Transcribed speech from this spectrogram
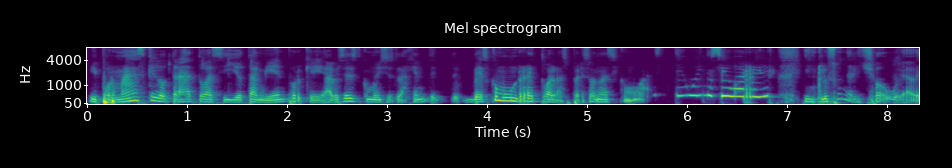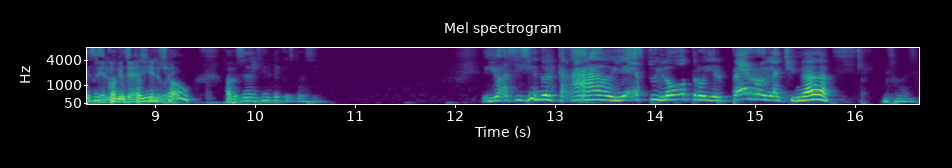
Y por más que lo trato así, yo también, porque a veces, como dices, la gente ves como un reto a las personas, y como, "Ah, este güey no se va a reír. Incluso en el show, güey, a veces Sí, cuando estoy en güey. show, a veces hay gente que está así. Y yo así siendo el cagado, y esto y lo otro, y el perro y la chingada. Y eso es-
